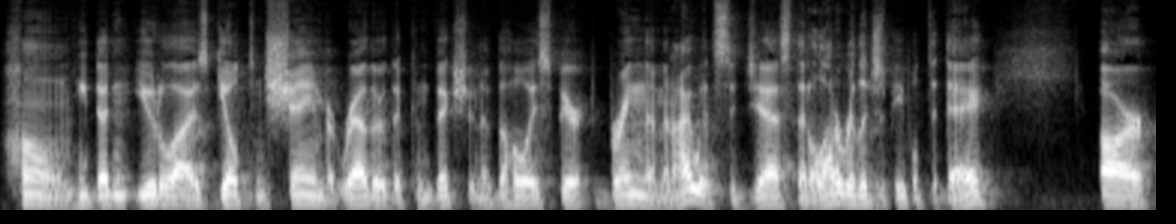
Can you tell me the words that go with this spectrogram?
home. He doesn't utilize guilt and shame, but rather the conviction of the Holy Spirit to bring them. And I would suggest that a lot of religious people today are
